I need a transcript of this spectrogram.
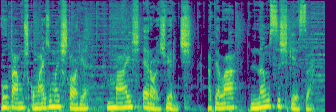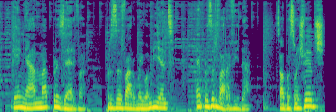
voltamos com mais uma história, mais heróis verdes. Até lá, não se esqueça: quem ama, preserva. Preservar o meio ambiente é preservar a vida. Saudações verdes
